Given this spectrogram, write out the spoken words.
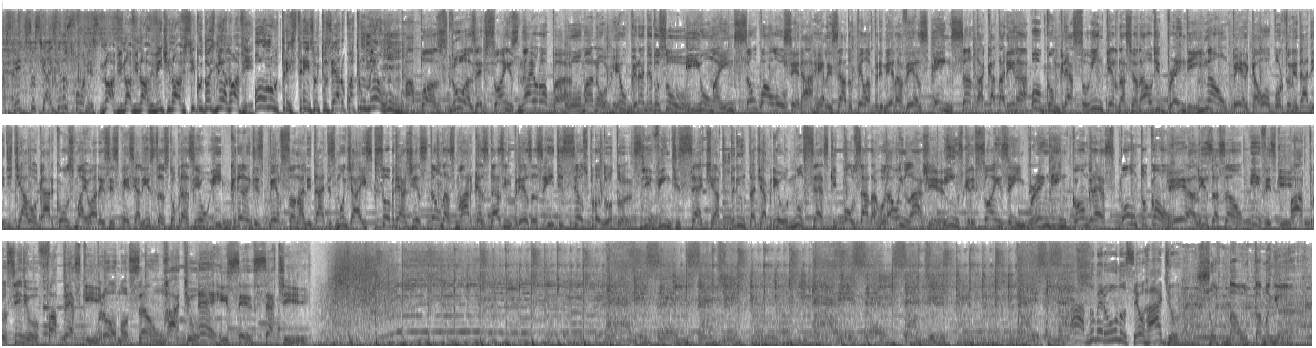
Nas redes sociais e nos fones 999-295269 ou no 33804161. Após duas edições na Europa, uma no Rio Grande do Sul e uma em São Paulo, será realizado pela primeira vez em Santa Catarina o Congresso Internacional de Branding. Não perca a oportunidade de dialogar com os maiores especialistas do Brasil e grandes personalidades mundiais sobre a gestão das marcas das empresas e de seus produtos. De 27 a 30 de abril no Sesc Pousada Rural em Lages. Inscrições em brandingcongress.com. Realização IFSC. Patrocínio FAPESC. Promoção Rádio RC7. A número 1 um no seu rádio. Jornal da Manhã.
